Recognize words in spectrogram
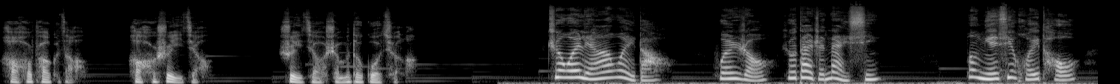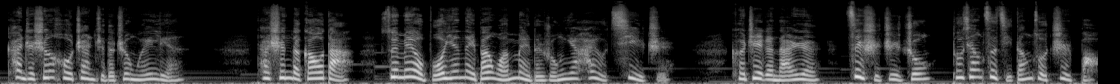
好好泡个澡，好好睡一觉，睡一觉什么都过去了。郑威廉安慰道，温柔又带着耐心。孟年星回头看着身后站着的郑威廉。他身的高大，虽没有伯言那般完美的容颜还有气质，可这个男人自始至终都将自己当做至宝，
